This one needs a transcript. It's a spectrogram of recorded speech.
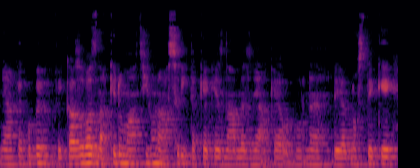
nějak jakoby vykazovat znaky domácího násilí, tak jak je známe z nějaké odborné diagnostiky,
